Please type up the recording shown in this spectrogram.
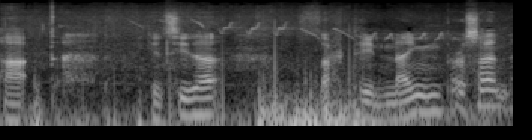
at, you can see that, 39%,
